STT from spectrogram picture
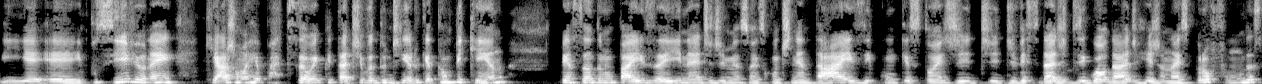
e é, é impossível né, que haja uma repartição equitativa do dinheiro que é tão pequeno, pensando num país aí né, de dimensões continentais e com questões de, de diversidade e desigualdade regionais profundas.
